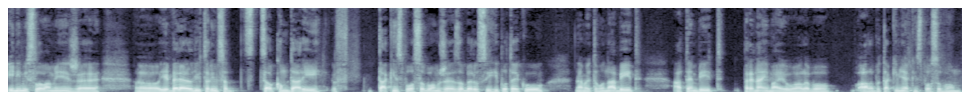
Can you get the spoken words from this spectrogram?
inými slovami, že eh, je veľa ľudí, ktorým sa celkom darí takým spôsobom, že zoberú si hypotéku, dáme tomu na byt a ten byt prenajímajú alebo, alebo takým nejakým spôsobom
